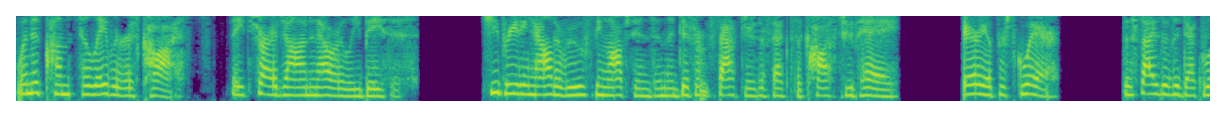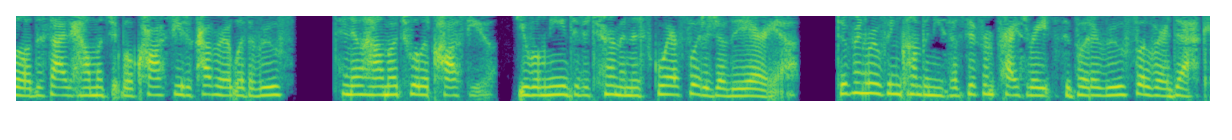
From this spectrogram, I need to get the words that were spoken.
When it comes to laborers' costs, they charge on an hourly basis. Keep reading how the roofing options and the different factors affect the cost you pay. Area per square. The size of the deck will decide how much it will cost you to cover it with a roof. To know how much will it cost you, you will need to determine the square footage of the area. Different roofing companies have different price rates to put a roof over a deck.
